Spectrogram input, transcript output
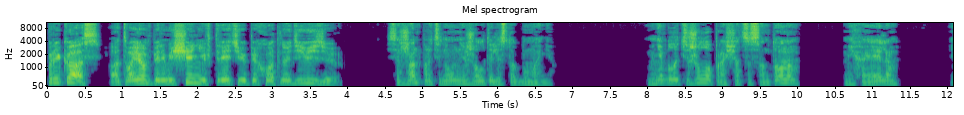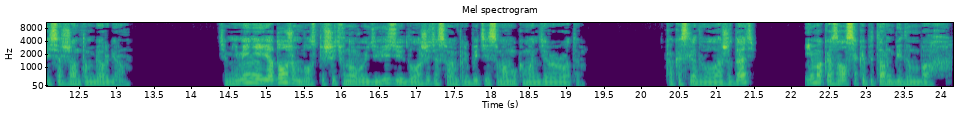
приказ о твоем перемещении в третью пехотную дивизию. Сержант протянул мне желтый листок бумаги. Мне было тяжело прощаться с Антоном, Михаэлем и сержантом Бергером. Тем не менее, я должен был спешить в новую дивизию и доложить о своем прибытии самому командиру роты. Как и следовало ожидать, им оказался капитан Биденбах.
